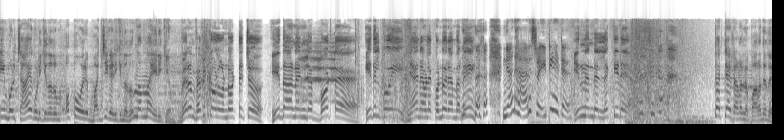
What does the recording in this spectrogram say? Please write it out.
പെയ്യുമ്പോൾ ചായ കുടിക്കുന്നതും ഒപ്പം ഒരു ബജ്ജി കഴിക്കുന്നതും നന്നായിരിക്കും. വെറും ഫെബിക്കോൾ കൊണ്ട് ഒട്ടിച്ചു. ഇതാണ് എന്റെ ബോട്ട്. ഇതിൽ പോയി ഞാൻ അവളെ കൊണ്ടുവരാൻ പറഞ്ഞേ? ഞാൻ ഹാരി സ്ട്രൈറ്റ് ചെയ്യട്ടെ? ഇന്ന് എന്റെ ലക്കി ഡേ തെറ്റായിട്ടാണല്ലോ പറഞ്ഞത്.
